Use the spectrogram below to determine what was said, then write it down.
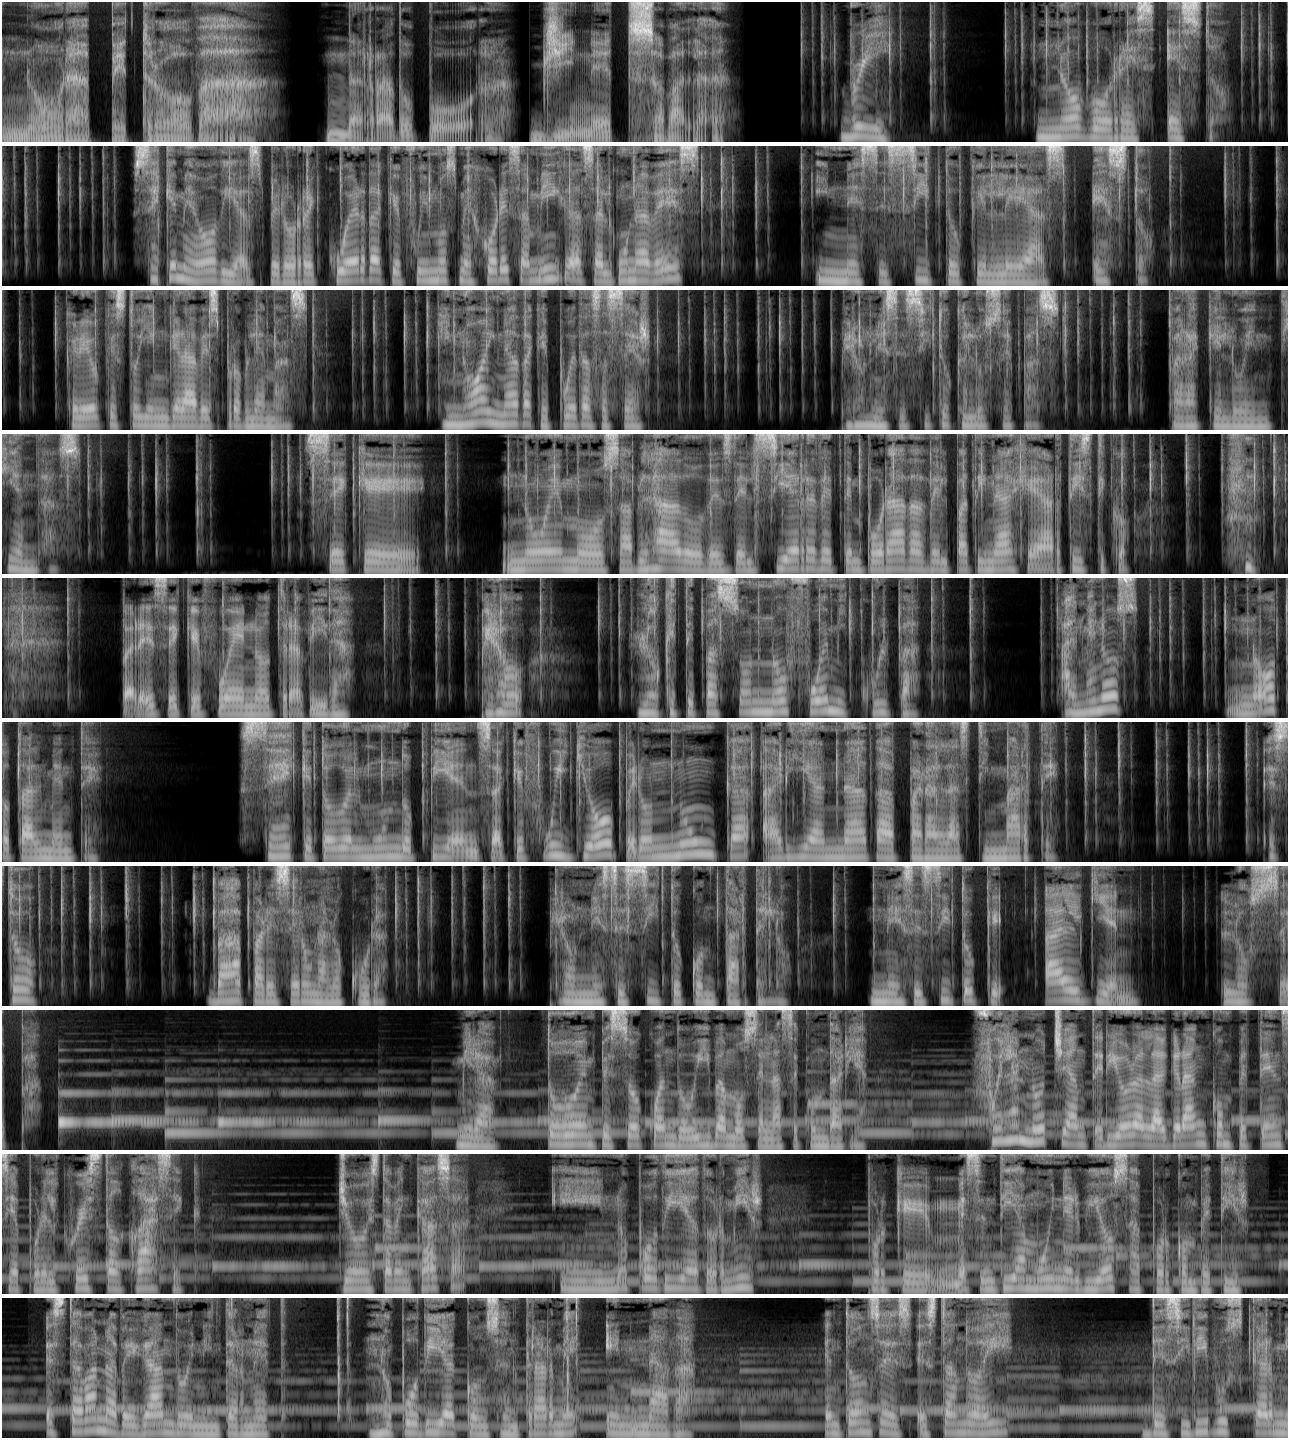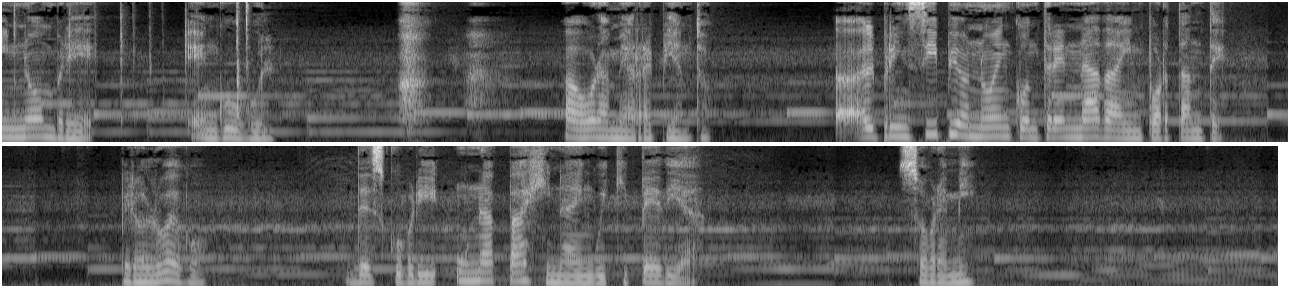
Anora Petrova. Narrado por Ginette Zavala. Brie, no borres esto. Sé que me odias, pero recuerda que fuimos mejores amigas alguna vez y necesito que leas esto. Creo que estoy en graves problemas y no hay nada que puedas hacer, pero necesito que lo sepas para que lo entiendas. Sé que no hemos hablado desde el cierre de temporada del patinaje artístico. Parece que fue en otra vida. Pero lo que te pasó no fue mi culpa. Al menos no totalmente. Sé que todo el mundo piensa que fui yo, pero nunca haría nada para lastimarte. Esto va a parecer una locura pero necesito contártelo. Necesito que alguien lo sepa. Mira, todo empezó cuando íbamos en la secundaria. Fue la noche anterior a la gran competencia por el Crystal Classic. Yo estaba en casa y no podía dormir porque me sentía muy nerviosa por competir. Estaba navegando en Internet no podía concentrarme en nada. Entonces, estando ahí, decidí buscar mi nombre en Google. Ahora me arrepiento. Al principio no encontré nada importante, pero luego descubrí una página en Wikipedia sobre mí.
